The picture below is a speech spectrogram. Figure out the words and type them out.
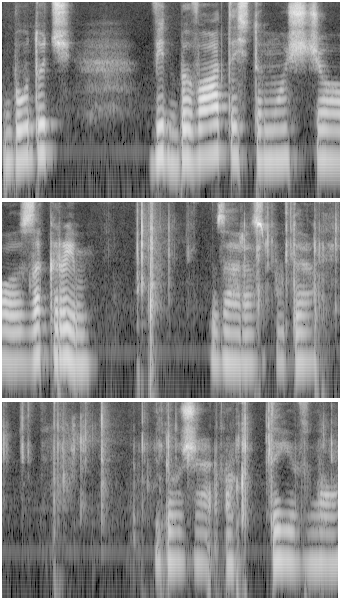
будуть відбиватись, тому що за Крим зараз буде дуже активно.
